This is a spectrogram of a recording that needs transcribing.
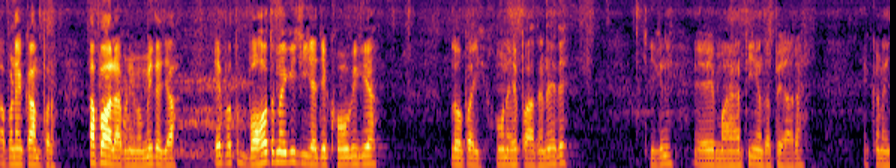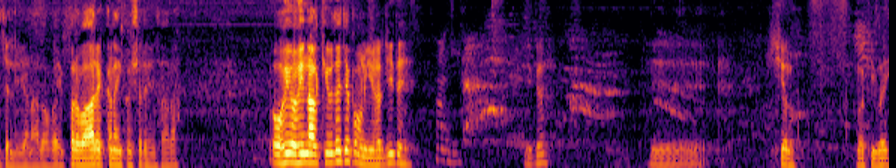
ਆਪਣੇ ਕੰਮ ਪਰ। ਆ ਪਾ ਲੈ ਆਪਣੀ ਮੰਮੀ ਤੇ ਜਾ। ਇਹ ਪੁੱਤ ਬਹੁਤ ਮਹਿੰਗੀ ਚੀਜ਼ ਆ ਜੇ ਖੋ ਵੀ ਗਿਆ। ਲੋ ਭਾਈ ਹੁਣ ਇਹ ਪਾ ਦੇਣੇ ਇਹਦੇ। ਠੀਕ ਨਹੀਂ ਇਹ ਮਾਇਆ ਧੀਆਂ ਦਾ ਪਿਆਰ ਆ। ਇਕਣਾ ਹੀ ਚੱਲੀ ਜਾਣਾ ਲੋ ਭਾਈ। ਪਰਿਵਾਰ ਇਕਣਾ ਹੀ ਖੁਸ਼ ਰਹੇ ਸਾਰਾ। ਉਹੀ ਉਹੀ ਨਾਲ ਕੀ ਉਹਦੇ ਚ ਪਾਉਣੀ ਆ ਹਰਜੀਤ ਇਹ। ਹਾਂਜੀ। ਠੀਕ ਹੈ ਤੇ ਚਲੋ ਬਾਕੀ ਭਾਈ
